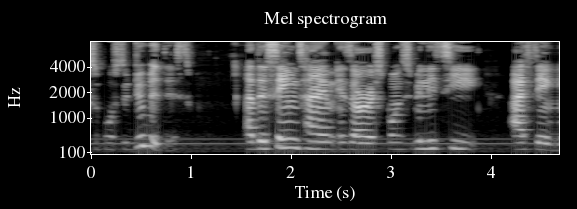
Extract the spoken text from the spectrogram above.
supposed to do with this? At the same time, is our responsibility I think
